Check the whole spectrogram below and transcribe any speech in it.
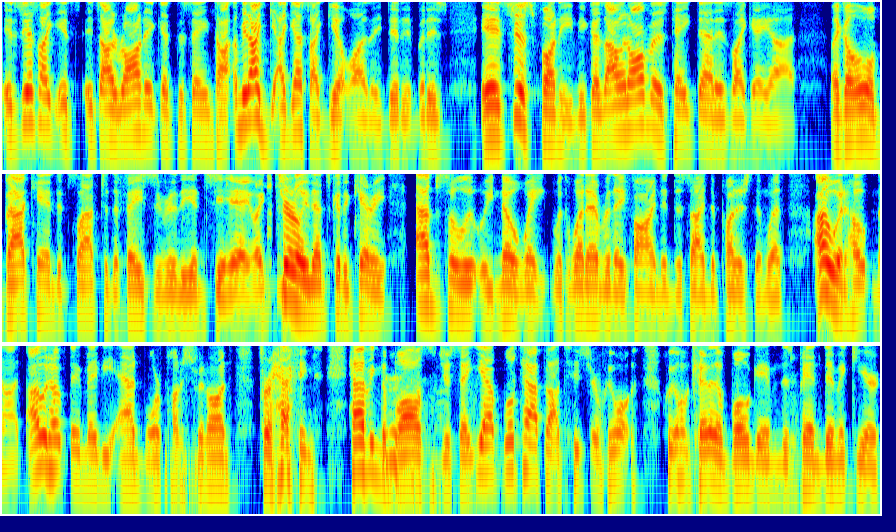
It's just like it's it's ironic at the same time. I mean, I, I guess I get why they did it, but it's it's just funny because I would almost take that as like a uh, like a little backhanded slap to the face if you're the NCAA. Like surely that's going to carry absolutely no weight with whatever they find and decide to punish them with. I would hope not. I would hope they maybe add more punishment on for having having the balls to just say, "Yeah, we'll tap out this year. We won't we won't go to the bowl game in this pandemic year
